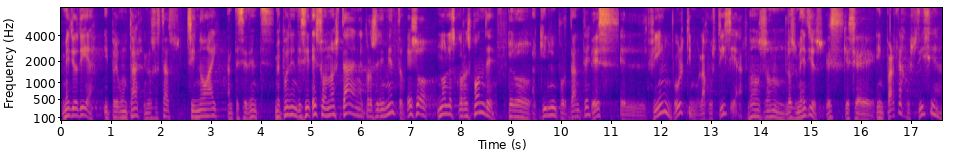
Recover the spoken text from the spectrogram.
medio día y preguntar en los estados si no hay antecedentes? Me pueden decir, eso no está en el procedimiento. Eso no les corresponde. Pero aquí lo importante es el fin último, la justicia. No son los medios, es que se imparta justicia.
